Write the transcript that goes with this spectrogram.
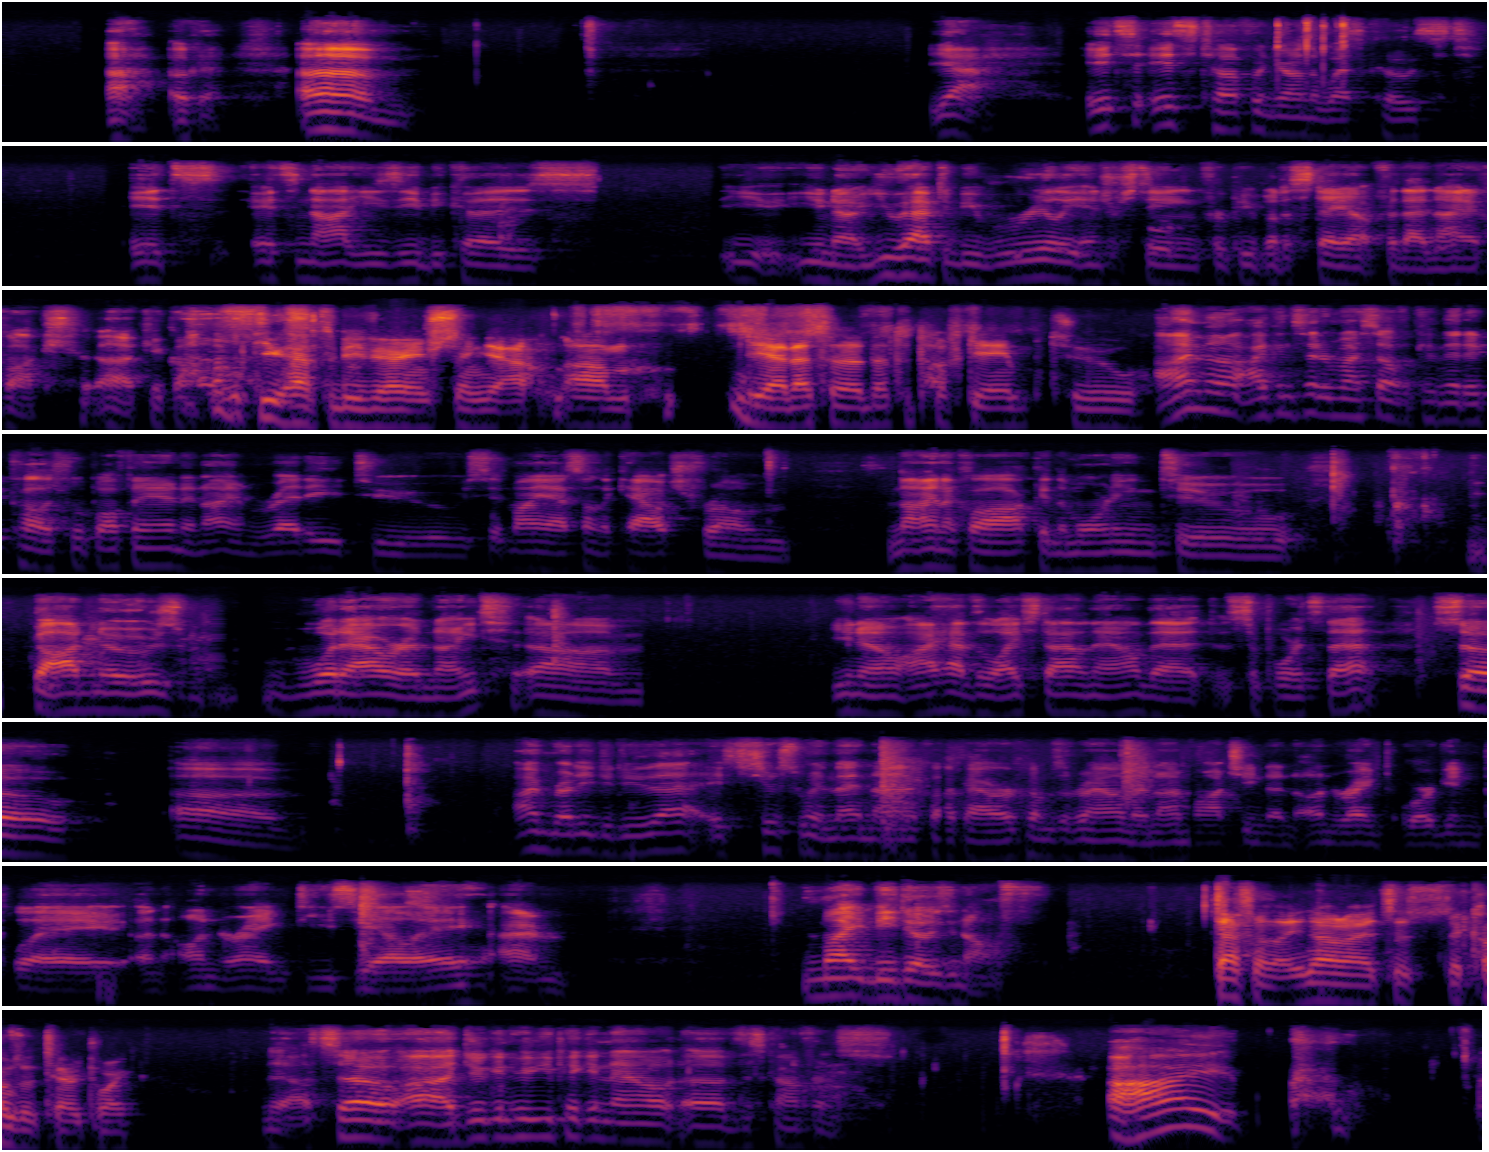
Ah, okay. Um, yeah, it's it's tough when you're on the West Coast. It's it's not easy because you you know you have to be really interesting for people to stay up for that nine o'clock uh, kickoff. You have to be very interesting. Yeah. Um. Yeah, that's a that's a tough game to. I'm a, I consider myself a committed college football fan, and I am ready to sit my ass on the couch from nine o'clock in the morning to God knows what hour at night. Um, you know, I have the lifestyle now that supports that, so uh, I'm ready to do that. It's just when that nine o'clock hour comes around and I'm watching an unranked Oregon play, an unranked UCLA, I'm might be dozing off. Definitely. No, no. It's just it comes with territory. Yeah. So, uh, Dugan, who are you picking out of this conference? I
